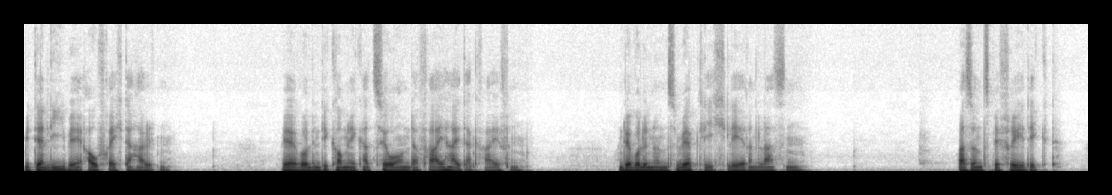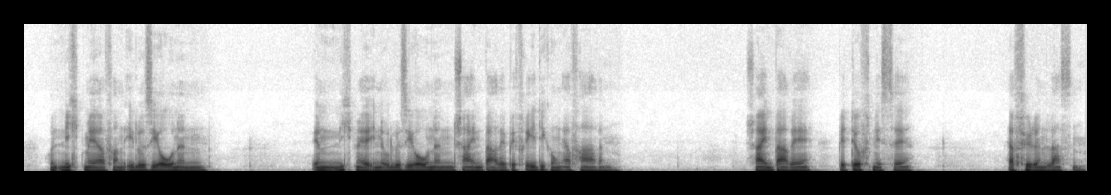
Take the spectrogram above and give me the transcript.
mit der Liebe aufrechterhalten. Wir wollen die Kommunikation der Freiheit ergreifen. Und wir wollen uns wirklich lehren lassen, was uns befriedigt und nicht mehr von Illusionen, nicht mehr in Illusionen scheinbare Befriedigung erfahren, scheinbare Bedürfnisse erfüllen lassen.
